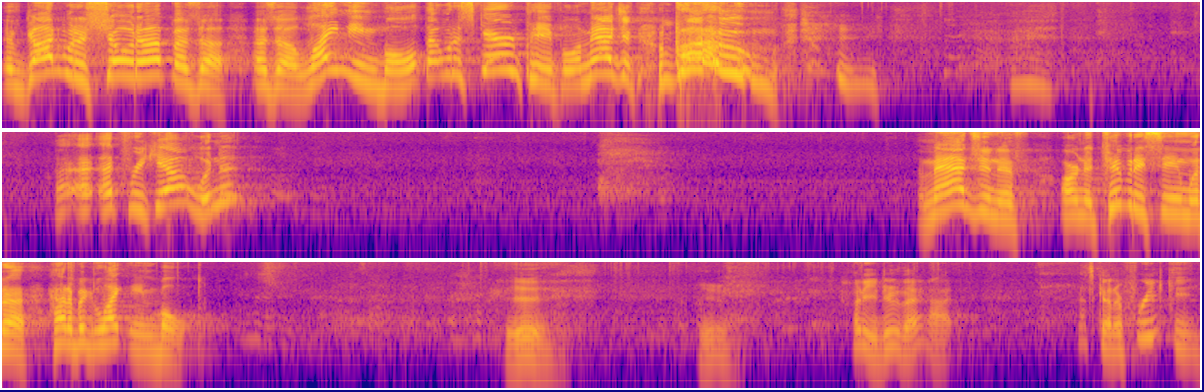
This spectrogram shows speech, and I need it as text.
If God would have showed up as a, as a lightning bolt, that would have scared people. Imagine, boom! That'd freak you out, wouldn't it? Imagine if our nativity scene would have had a big lightning bolt. Yeah. yeah. How do you do that? That's kind of freaky.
